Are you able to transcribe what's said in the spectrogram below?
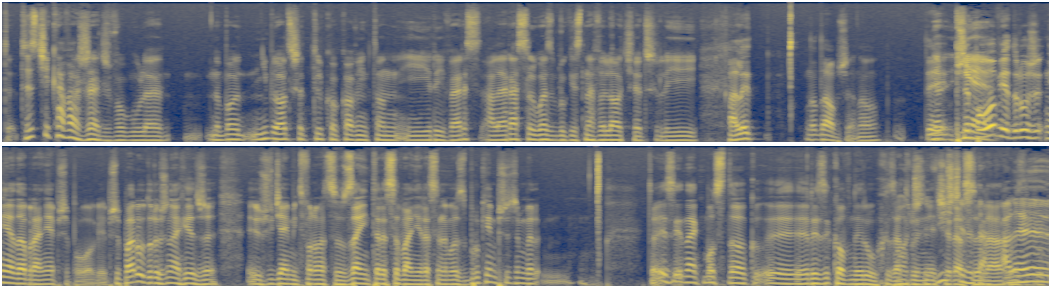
to, to, jest ciekawa rzecz w ogóle, no bo niby odszedł tylko Covington i Rivers, ale Russell Westbrook jest na wylocie, czyli... Ale, no dobrze, no. no przy nie. połowie drużyn, nie dobra, nie przy połowie, przy paru drużynach jest, że już widziałem informację o zainteresowaniu Russellem Westbrookiem, przy czym to jest jednak mocno y, ryzykowny ruch zatrudnienie Russella tak, ale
